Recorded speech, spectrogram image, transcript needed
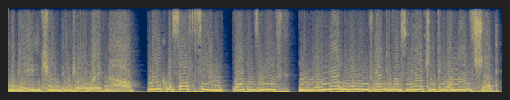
The GameCube control right now. Microsoft Sam, that is enough. You will not run in front of us now keep your mouth shut.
